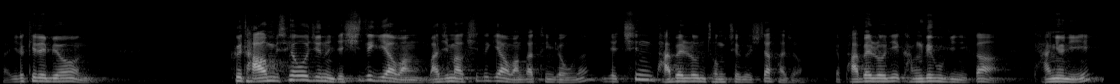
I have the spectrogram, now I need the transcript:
자, 이렇게 되면 그 다음 세워지는 이제 시드기야 왕, 마지막 시드기야 왕 같은 경우는 이제 친 바벨론 정책을 시작하죠. 그러니까 바벨론이 강대국이니까 당연히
